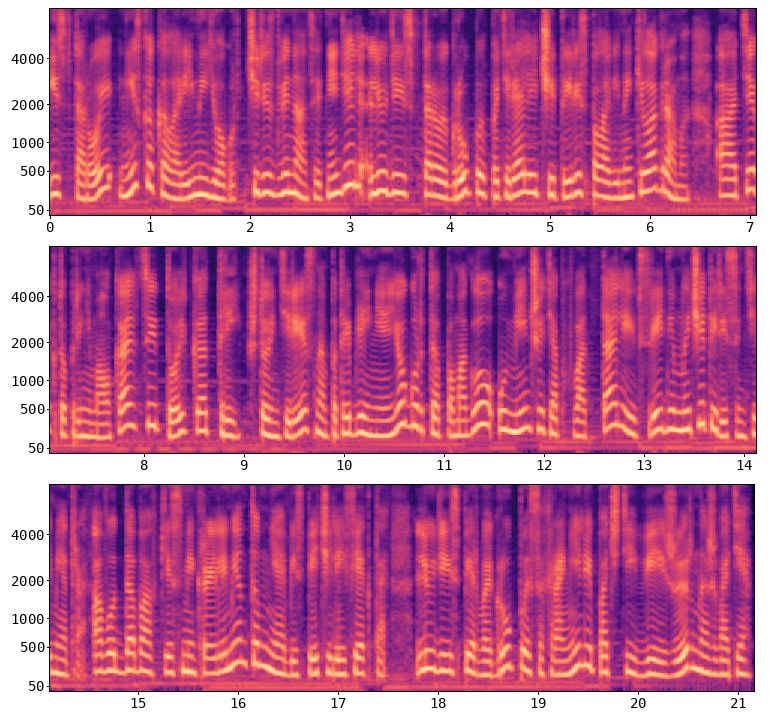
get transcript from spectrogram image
из второй – низкокалорийный йогурт. Через 12 недель люди из второй группы потеряли 4,5 килограмма, а те, кто принимал кальций, только 3. Что интересно, потребление йогурта помогло уменьшить обхват талии в среднем на 4 сантиметра, а вот добавки с микроэлементом не обеспечили эффекта. Люди из первой группы сохранили почти весь жир на животе.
